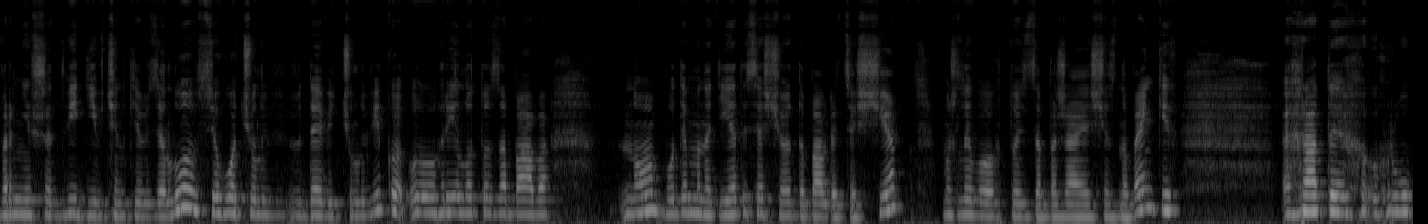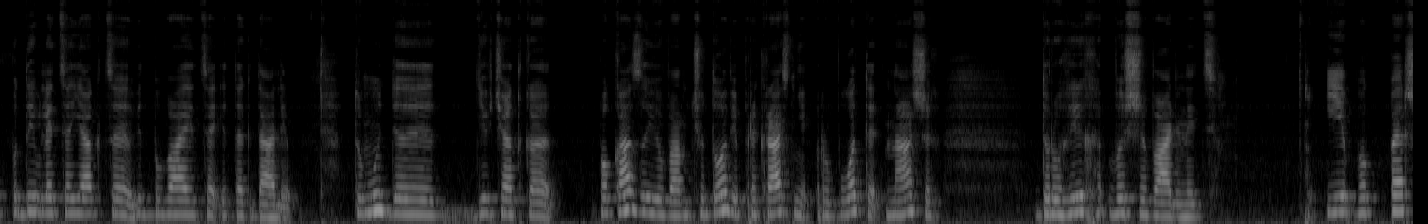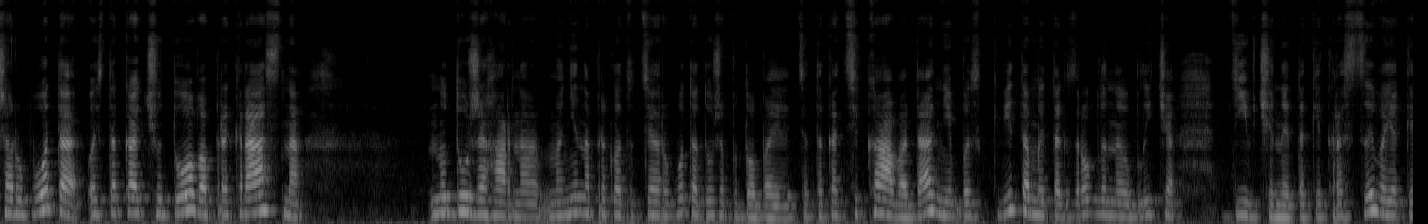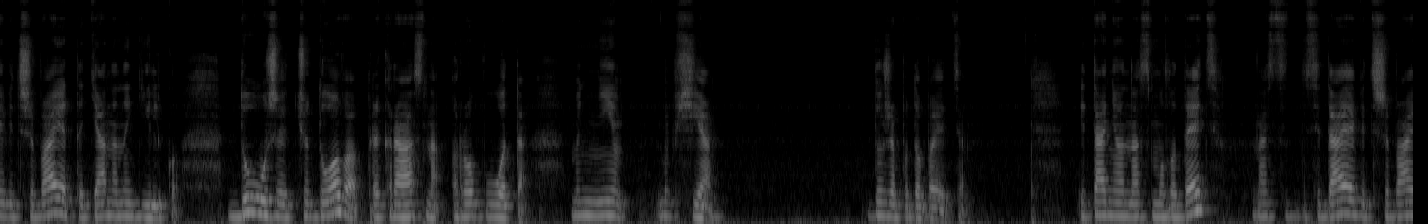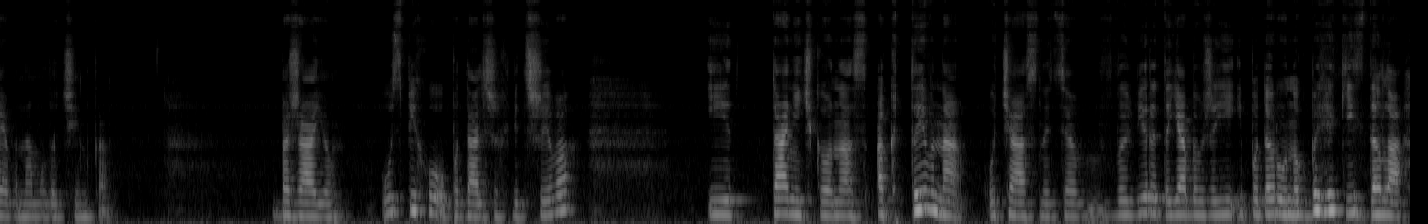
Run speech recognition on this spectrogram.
Верніше, дві дівчинки взяло, всього 9 чоловік гріло то забава. Ну, будемо надіятися, що додавляться ще. Можливо, хтось забажає ще з новеньких грати в гру, подивляться, як це відбувається і так далі. Тому, дівчатка, показую вам чудові, прекрасні роботи наших дорогих вишивальниць. І перша робота ось така чудова, прекрасна. Ну, дуже гарна. Мені, наприклад, ця робота дуже подобається. Така цікава, да? ніби з квітами так зроблене обличчя дівчини, таке красиве, яке відшиває Тетяна Неділько. Дуже чудова, прекрасна робота. Мені взагалі дуже подобається. І Таня у нас молодець, нас сідає, відшиває, вона молодчинка. Бажаю успіху у подальших відшивах. І Танечка у нас активна учасниця. Ви вірите, я би вже їй і подарунок би якийсь дала.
